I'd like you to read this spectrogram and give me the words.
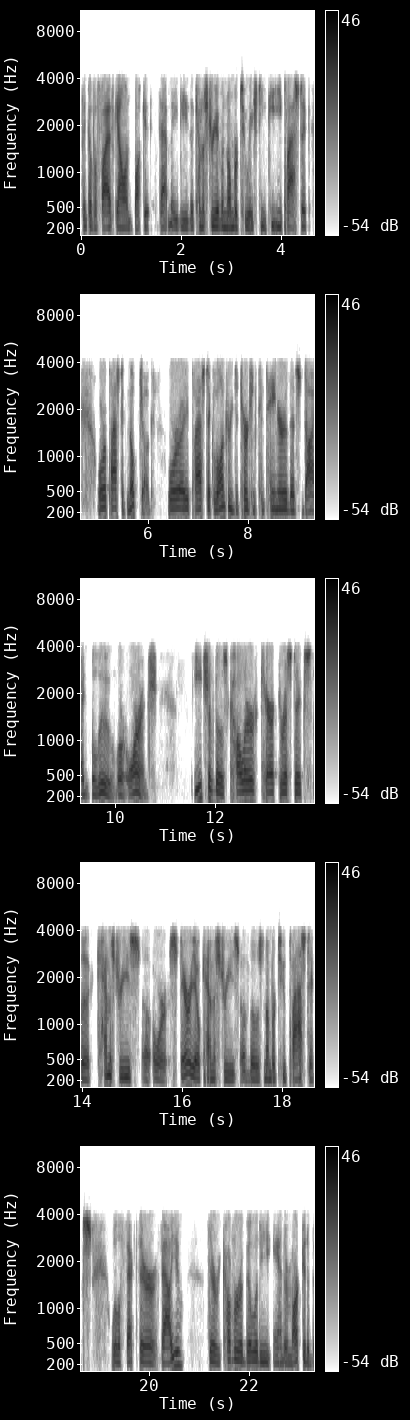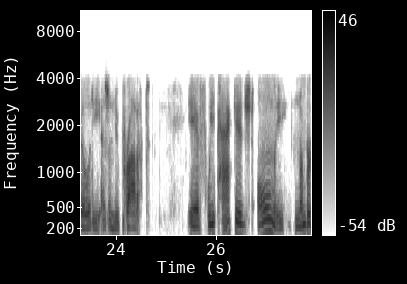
think of a five gallon bucket. That may be the chemistry of a number two HDPE plastic or a plastic milk jug or a plastic laundry detergent container that's dyed blue or orange. Each of those color characteristics, the chemistries uh, or stereochemistries of those number two plastics will affect their value, their recoverability, and their marketability as a new product. If we packaged only number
